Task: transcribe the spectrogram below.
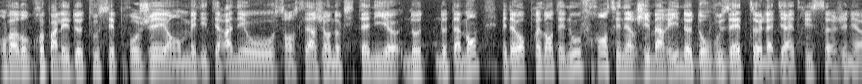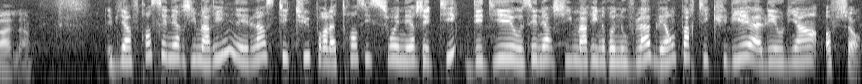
On va donc reparler de tous ces projets en Méditerranée au sens large et en Occitanie euh, notamment. Mais d'abord, présentez-nous France Énergie Marine, dont vous êtes la directrice générale. Eh bien, France Énergie Marine est l'Institut pour la transition énergétique dédié aux énergies marines renouvelables et en particulier à l'éolien offshore.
